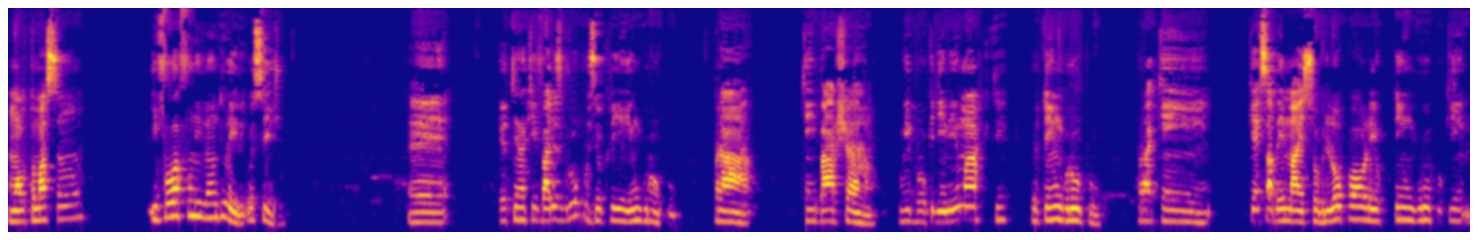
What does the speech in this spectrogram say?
uma automação e vou afunilando ele. Ou seja, é, eu tenho aqui vários grupos, eu criei um grupo para quem baixa o e-book de e-mail marketing, eu tenho um grupo para quem quer saber mais sobre low poly, eu tenho um grupo que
